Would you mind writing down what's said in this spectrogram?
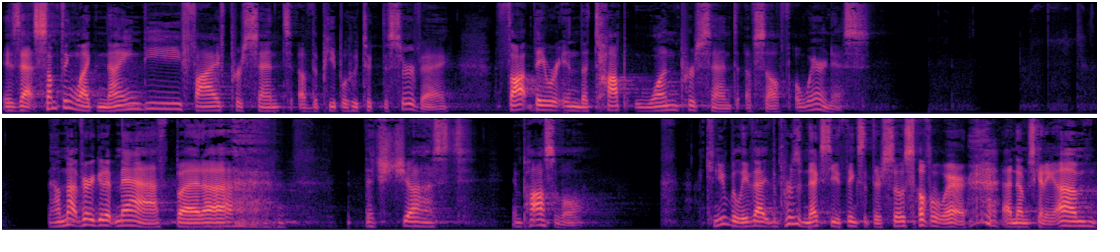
is that something like 95% of the people who took the survey thought they were in the top 1% of self awareness. Now, I'm not very good at math, but uh, that's just impossible. Can you believe that? The person next to you thinks that they're so self aware. And uh, I'm just kidding. Um,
